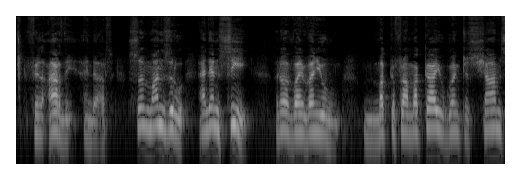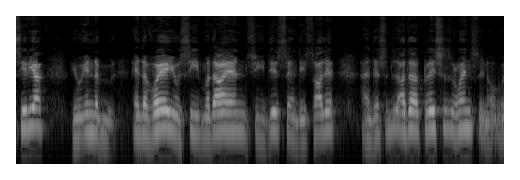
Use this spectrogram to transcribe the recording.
fil ard, in the earth, sum manzuru, and then see, you know, when, when you, Makkah, from Makkah, you're going to Sham, Syria, you in the in the way you see Madain, see this and the Saleh, and this and other places, ruins. You know,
